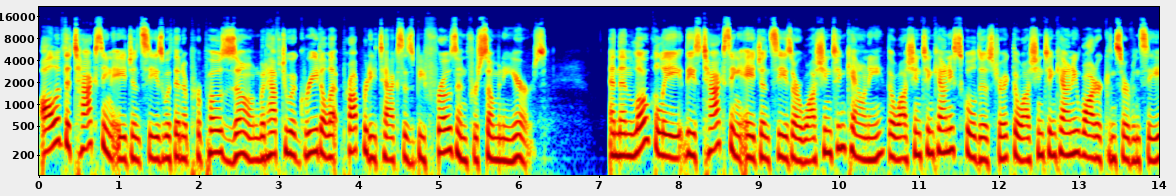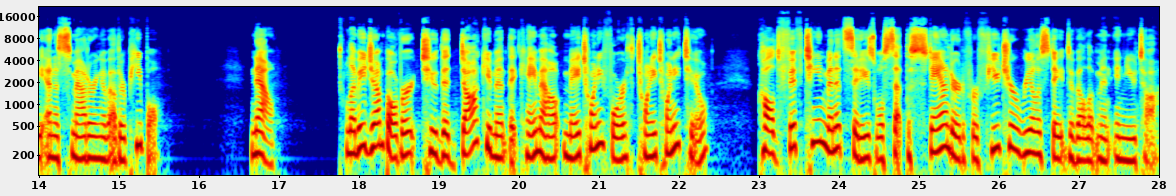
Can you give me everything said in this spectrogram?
all of the taxing agencies within a proposed zone would have to agree to let property taxes be frozen for so many years. And then locally, these taxing agencies are Washington County, the Washington County School District, the Washington County Water Conservancy, and a smattering of other people. Now, let me jump over to the document that came out May 24th, 2022, called 15 Minute Cities Will Set the Standard for Future Real Estate Development in Utah.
